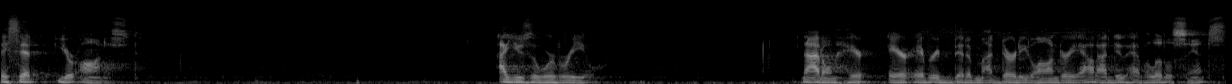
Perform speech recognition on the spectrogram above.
They said, You're honest. I use the word real. Now, I don't air every bit of my dirty laundry out. I do have a little sense.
